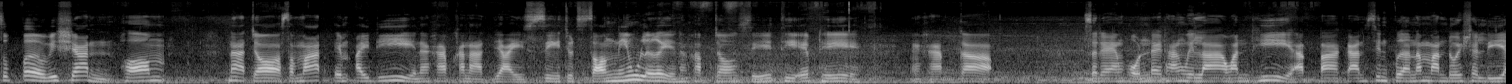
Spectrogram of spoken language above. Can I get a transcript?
Super Vision พร้อมหน้าจอ Smart MID นะครับ ขนาดใหญ่ 4.2 นิ้วเลยนะครับ จอสี TFT นะครับ ก็แสดงผลได้ทั้งเวลาวันที่อัตราการสิ้นเปลืองน้ำมันโดยเฉลี่ย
